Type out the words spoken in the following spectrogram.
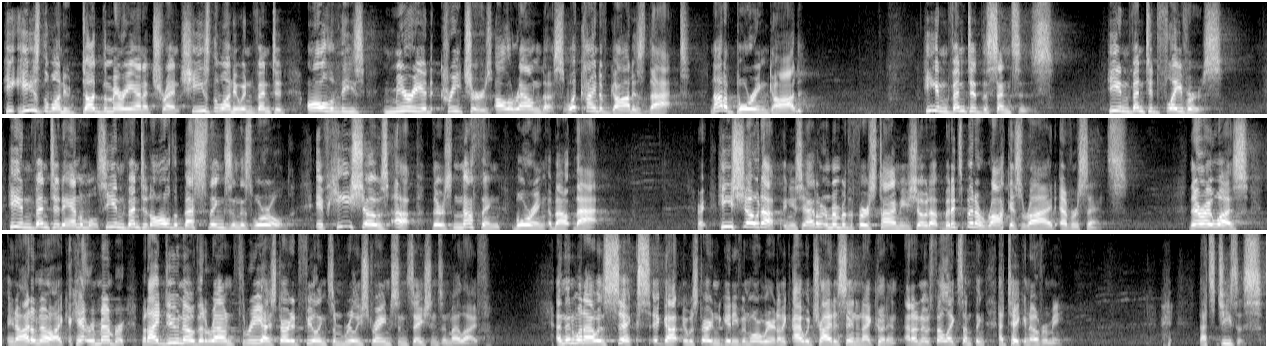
He, he's the one who dug the Mariana Trench. He's the one who invented all of these myriad creatures all around us. What kind of God is that? Not a boring God. He invented the senses, He invented flavors, He invented animals, He invented all the best things in this world. If He shows up, there's nothing boring about that. Right? He showed up, and you say, I don't remember the first time he showed up, but it's been a raucous ride ever since. There I was, you know, I don't know, I can't remember, but I do know that around three I started feeling some really strange sensations in my life. And then when I was six, it got it was starting to get even more weird. Like I would try to sin and I couldn't. I don't know, it felt like something had taken over me. That's Jesus.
